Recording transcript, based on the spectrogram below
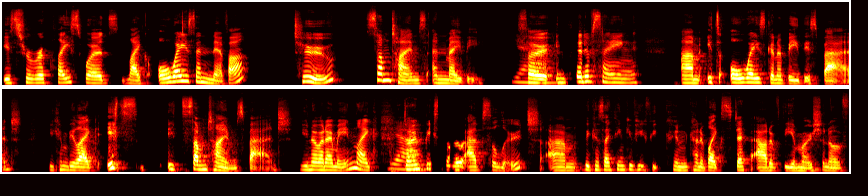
is to replace words like always and never to sometimes and maybe. yeah So instead of saying um, it's always going to be this bad, you can be like it's it's sometimes bad. You know what I mean? Like yeah don't be so absolute um, because I think if you, if you can kind of like step out of the emotion of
